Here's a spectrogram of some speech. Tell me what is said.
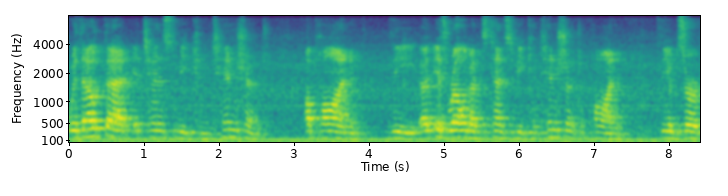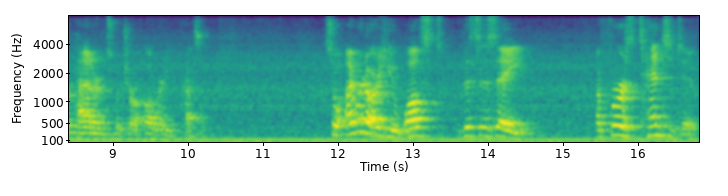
Without that, it tends to be contingent upon the, uh, its relevance tends to be contingent upon the observed patterns which are already present. So I would argue, whilst this is a, a first tentative,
